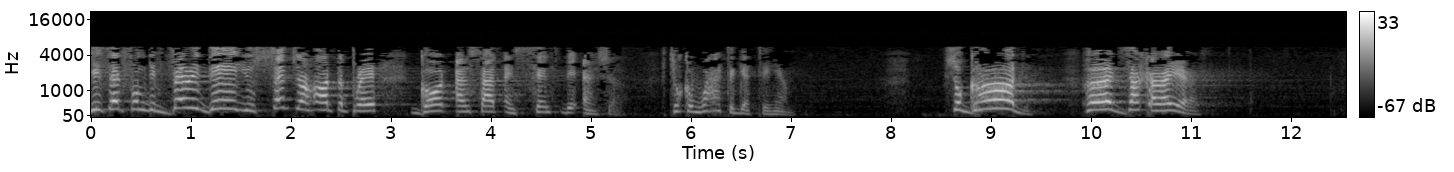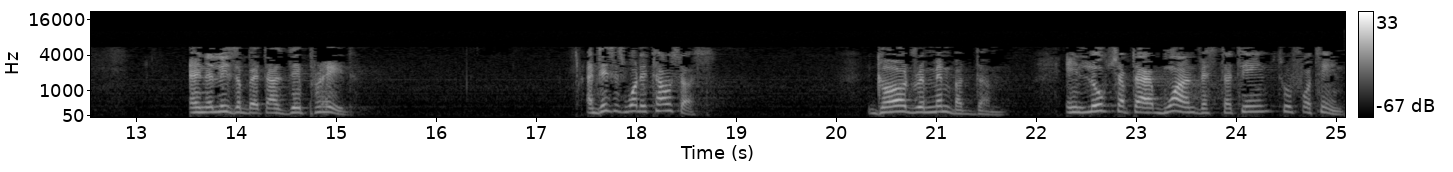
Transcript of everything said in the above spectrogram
He said, From the very day you set your heart to pray, God answered and sent the answer. Took a while to get to him. So God heard Zachariah and Elizabeth as they prayed. And this is what it tells us God remembered them. In Luke chapter 1, verse 13 through 14,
